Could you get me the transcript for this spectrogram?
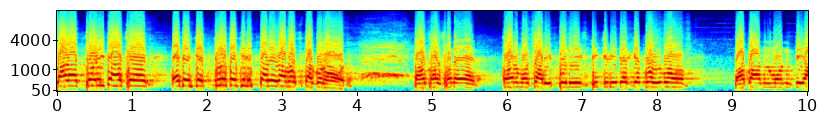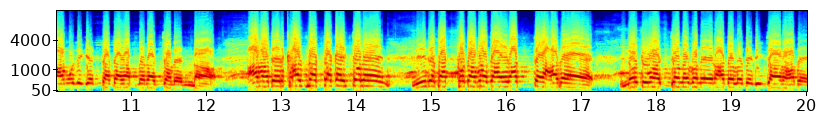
যারা জড়িত আছেন, এদেরকে দ্রুত গ্রেপ্তারের ব্যবস্থা করুন। প্রশাসনের কর্মচারী, পুলিশ, বিজিবিদেরকে বলব, প্রধানমন্ত্রী আওয়ামী লীগের টাকায় আপনারা চলেন না। আমাদের খাজনার টাকায় চলেন, নিরপেক্ষতা বজায় রাখতে হবে, নতুবা জনগণের আদালতে বিচার হবে।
